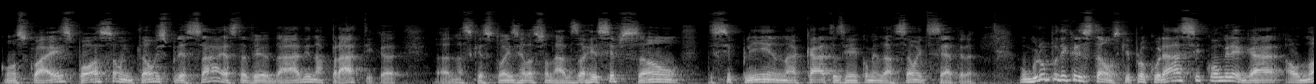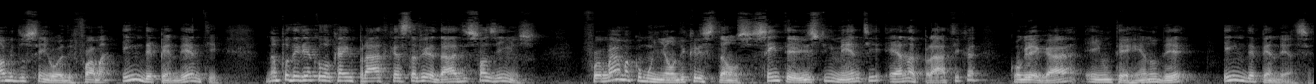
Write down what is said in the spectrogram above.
com os quais possam então expressar esta verdade na prática, ah, nas questões relacionadas à recepção, disciplina, cartas de recomendação, etc. Um grupo de cristãos que procurasse congregar ao nome do Senhor de forma independente não poderia colocar em prática esta verdade sozinhos. Formar uma comunhão de cristãos sem ter isto em mente é, na prática, congregar em um terreno de independência.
